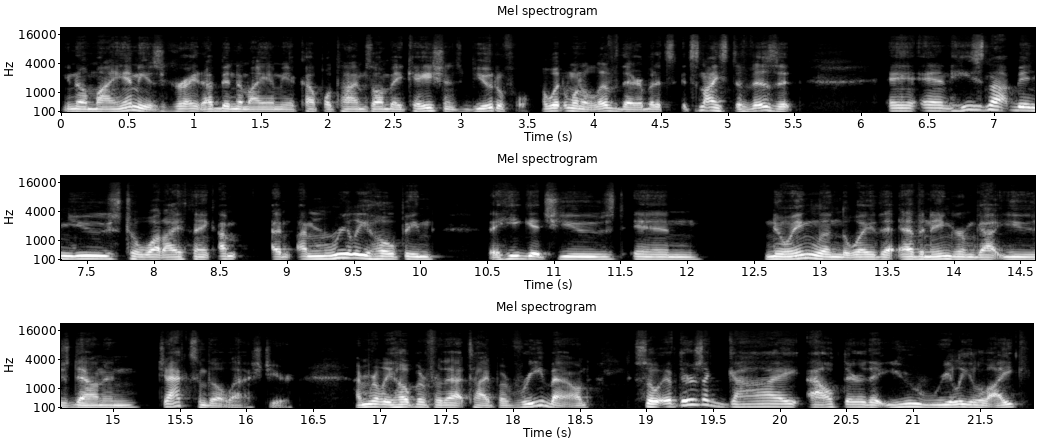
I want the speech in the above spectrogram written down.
You know, Miami is great. I've been to Miami a couple times on vacation. It's beautiful. I wouldn't want to live there, but it's it's nice to visit. And, and he's not been used to what I think. I'm, I'm I'm really hoping that he gets used in New England the way that Evan Engram got used down in Jacksonville last year. I'm really hoping for that type of rebound. So if there's a guy out there that you really like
